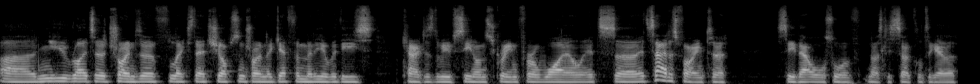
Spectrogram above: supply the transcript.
a new writer trying to flex their chops and trying to get familiar with these characters that we've seen on screen for a while. It's uh, it's satisfying to see that all sort of nicely circled together.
